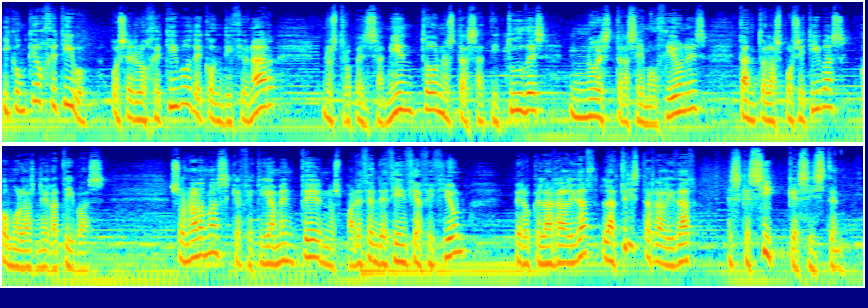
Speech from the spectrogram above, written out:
¿Y con qué objetivo? Pues el objetivo de condicionar nuestro pensamiento, nuestras actitudes, nuestras emociones, tanto las positivas como las negativas. Son armas que efectivamente nos parecen de ciencia ficción, pero que la realidad, la triste realidad, es que sí que existen.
